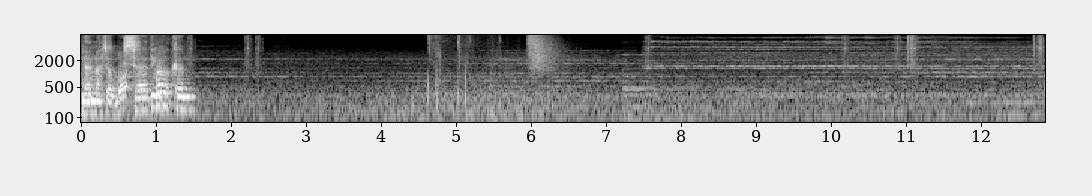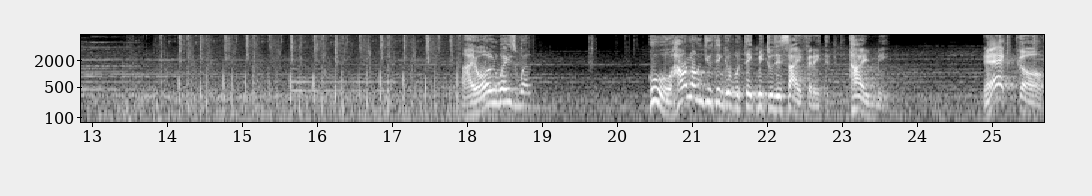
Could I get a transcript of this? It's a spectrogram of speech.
No matter what serving, welcome. I always well. Oh, how long do you think it would take me to decipher it? Time me. Ecco!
